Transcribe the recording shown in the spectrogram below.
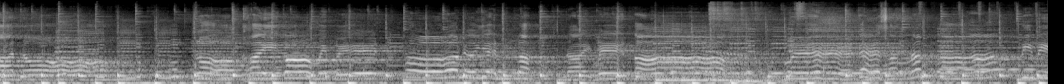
้านนอกหลอกใครก็ไม่เป็นเธอเนื้อเย็นละได้เมตตา แม่แกสั่งนักหนามีเบี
